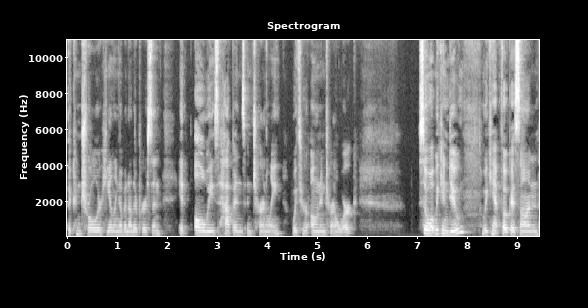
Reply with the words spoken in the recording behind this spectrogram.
the control or healing of another person. It always happens internally with your own internal work. So, what we can do we can't focus on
